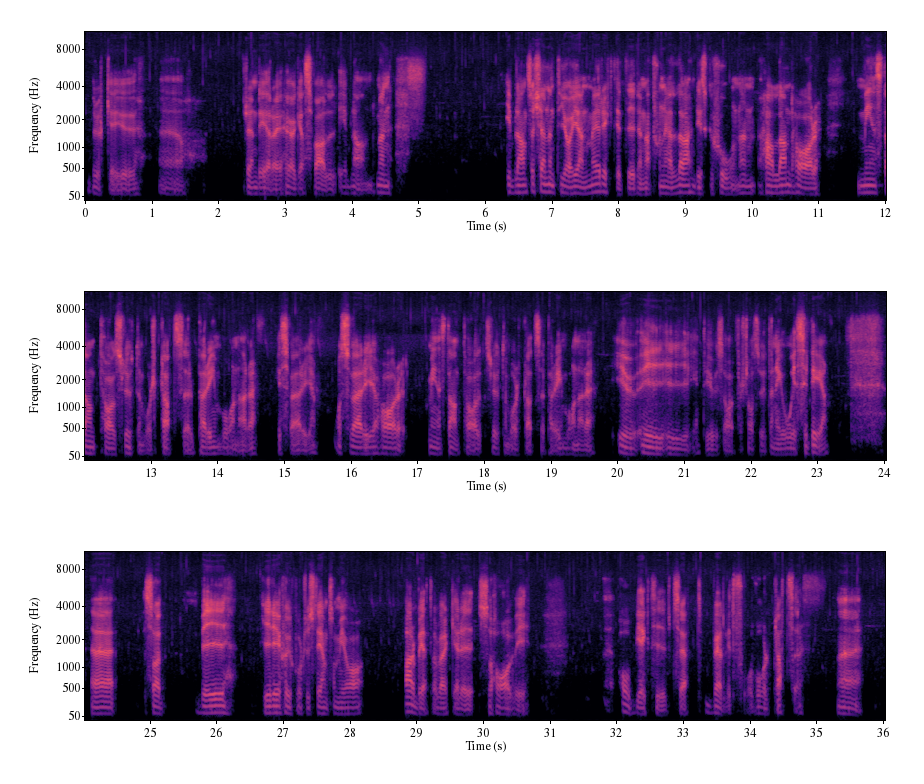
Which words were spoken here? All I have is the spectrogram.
brukar ju eh, rendera i höga svall ibland. Men ibland så känner inte jag igen mig riktigt i den nationella diskussionen. Halland har minst antal slutenvårdsplatser per invånare i Sverige och Sverige har minst antal slutenvårdsplatser per invånare i, i, i inte i USA förstås, utan i OECD. Eh, så att vi i det sjukvårdssystem som jag arbetar och verkar i så har vi eh, objektivt sett väldigt få vårdplatser. Eh,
